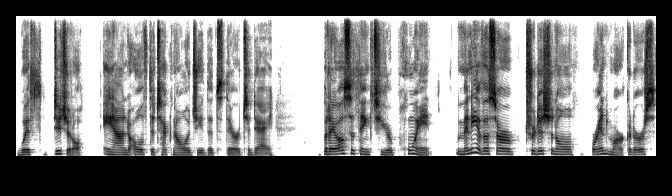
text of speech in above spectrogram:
with digital and all of the technology that's there today. But I also think, to your point, many of us are traditional brand marketers.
